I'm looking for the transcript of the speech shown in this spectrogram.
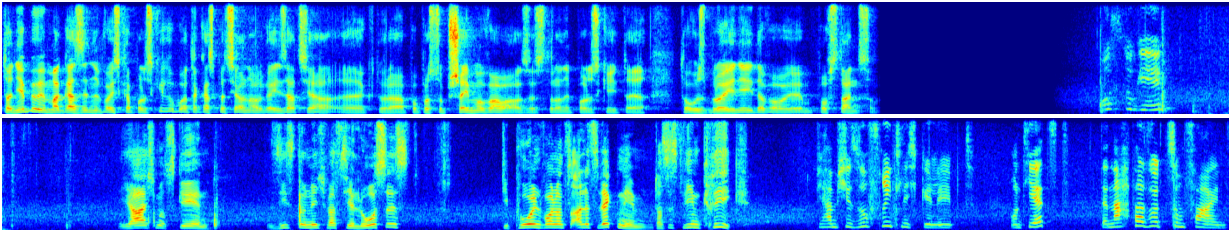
To, nie były magazyny Wojska Polskiego, była taka specjalna organizacja, e, która po prostu przejmowała ze strony polskiej te, to uzbrojenie i dawała je powstańcom. Musst du gehen? Ja, ich muss gehen. Siehst du nicht, was hier los ist? Die Polen wollen uns alles wegnehmen. Das ist wie im Krieg. Wir haben hier so friedlich gelebt. Und jetzt? Der Nachbar wird zum Feind.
